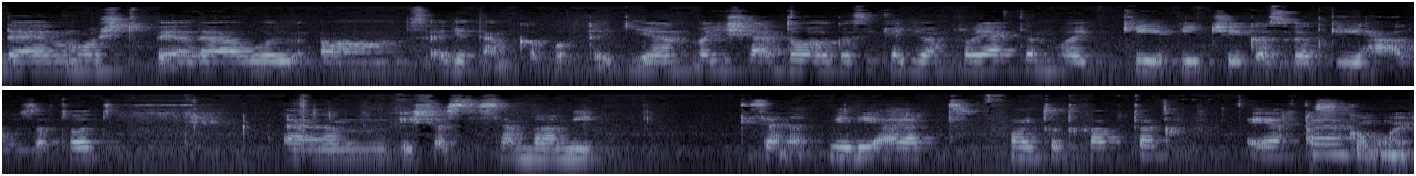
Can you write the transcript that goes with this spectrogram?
de most például az egyetem kapott egy ilyen, vagyis hát dolgozik egy olyan projekten, hogy képítsék az 5G hálózatot, és azt hiszem valami 15 milliárd fontot kaptak érte. Ez komoly.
